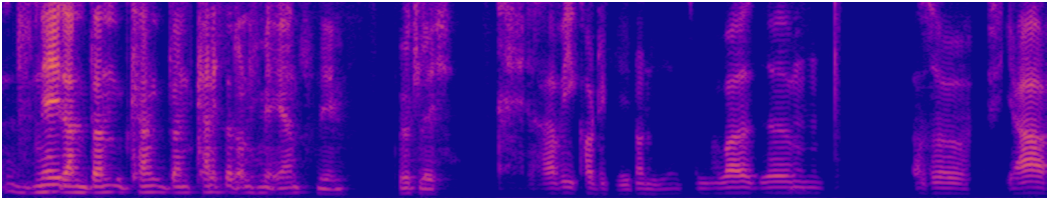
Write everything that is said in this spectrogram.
nee, dann, dann kann, dann kann ich das auch nicht mehr ernst nehmen. Wirklich. Ravi konnte ich eh noch nie erzählen. Aber ähm, also ja,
